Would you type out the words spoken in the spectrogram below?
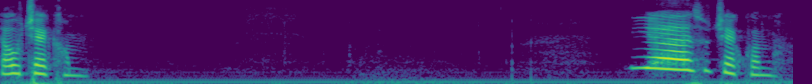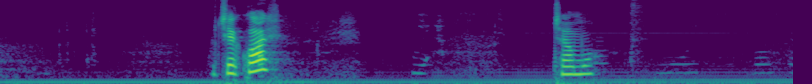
Ja uciekam. Jest, uciekłem. Uciekłaś? Nie. Czemu? Mój, Boże.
